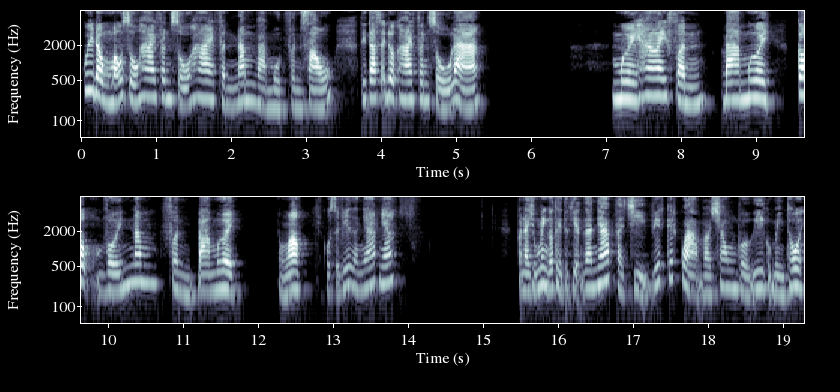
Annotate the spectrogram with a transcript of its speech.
Quy đồng mẫu số 2 phân số 2 phần 5 và 1 phần 6 thì ta sẽ được hai phân số là 12 phần 30 cộng với 5 phần 30. Đúng không? Cô sẽ viết ra nháp nhé. Phần này chúng mình có thể thực hiện ra nháp và chỉ viết kết quả vào trong vở ghi của mình thôi.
